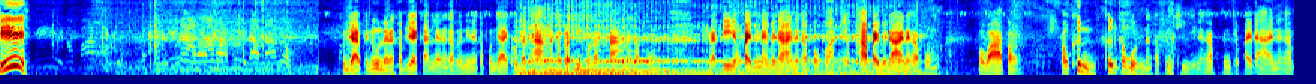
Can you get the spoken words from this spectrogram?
กี้ คุณยายไปนู่นเลยนะครับ แยกกันเลยนะครับตอนนี้นะครับคุณยายคนละทางนะครับลักกี้คนละทางนะครับ ผมลักกี้ยังไปไปไหนไม่ได้นะครับเพราะว่ายังพาไปไม่ได้นะครับ ผมเพราะว่าต้องต้องขึ้นขึ้นข้างบนนะครับ ขึ้นขี่นะครับ ถึงจะไปได้นะครับ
